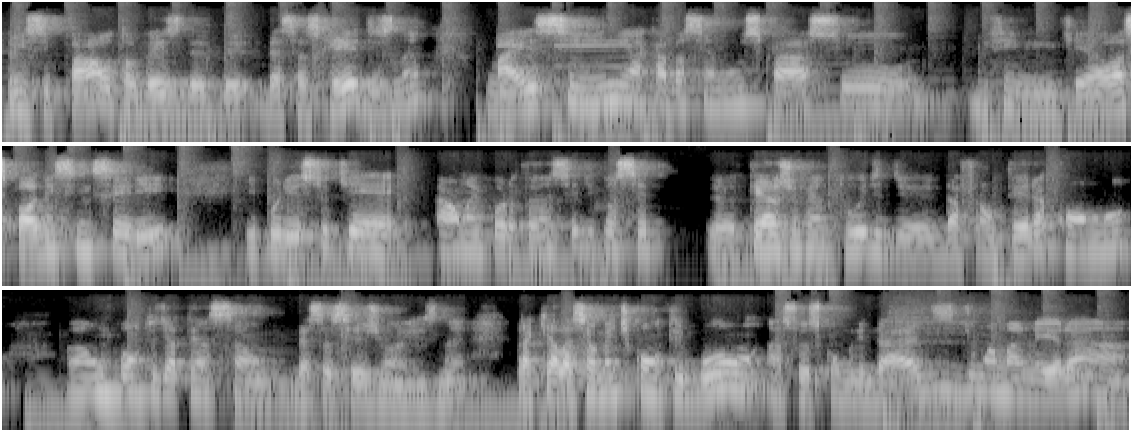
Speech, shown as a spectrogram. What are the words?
principal, talvez, de, de, dessas redes, né? mas sim acaba sendo um espaço, enfim, em que elas podem se inserir e por isso que há uma importância de você eh, ter a juventude de, da fronteira como um ponto de atenção dessas regiões, né? para que elas realmente contribuam às suas comunidades de uma maneira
